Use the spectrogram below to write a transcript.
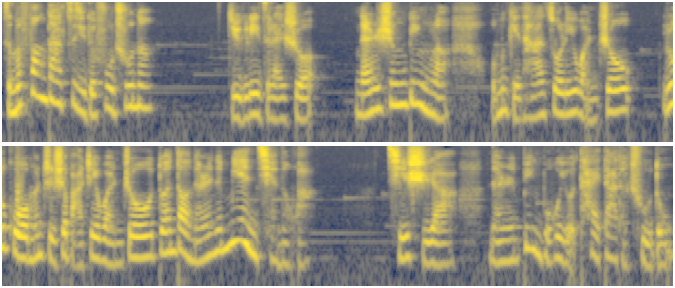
怎么放大自己的付出呢？举个例子来说。男人生病了，我们给他做了一碗粥。如果我们只是把这碗粥端到男人的面前的话，其实啊，男人并不会有太大的触动。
